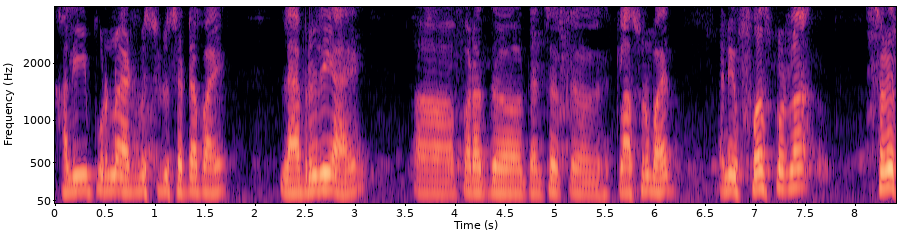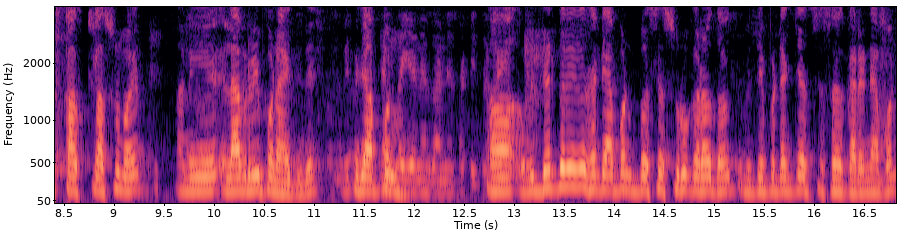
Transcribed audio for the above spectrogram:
खाली पूर्ण ॲडमिनिस्ट्रेटिव्ह सेटअप आहे. लायब्ररी आहे. परत त्यांचं क्लासरूम आहेत. आणि फर्स्ट फ्लोअरला सगळेच क्लास क्लासरूम आहेत आणि लायब्ररी पण आहे तिथे. म्हणजे आपण विद्यार्थ्यांना येण्यासाठी आपण बसेस सुरू करत आहोत. विद्यापीठांच्याच सहकार्याने आपण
